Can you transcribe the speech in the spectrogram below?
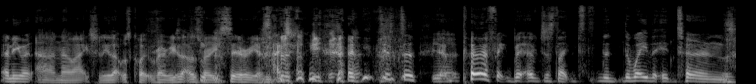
and he went, "Oh no, actually, that was quite very, that was very serious, actually." And just a, Yeah. a perfect bit of just like the, the way that it turns.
